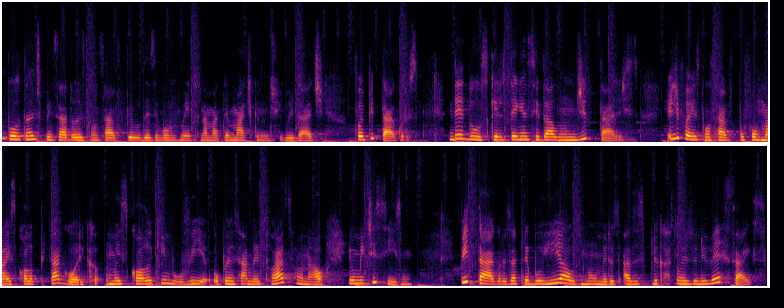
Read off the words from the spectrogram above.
Importante pensador responsável pelo desenvolvimento na matemática na antiguidade foi Pitágoras. Deduz que ele tenha sido aluno de Tales. Ele foi responsável por formar a escola pitagórica, uma escola que envolvia o pensamento racional e o miticismo. Pitágoras atribuía aos números as explicações universais.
